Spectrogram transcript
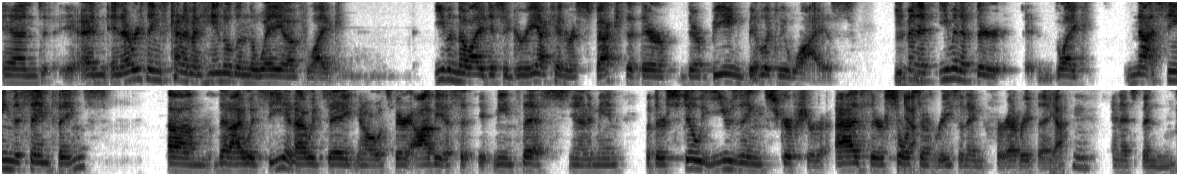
and and and everything's kind of been handled in the way of like even though I disagree, I can respect that they're they're being biblically wise. Even Mhm. if even if they're like not seeing the same things um, that I would see, and I would say, you know, it's very obvious that it means this, you know what I mean? But they're still using scripture as their source of reasoning for everything. Yeah. Mhm. And it's been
